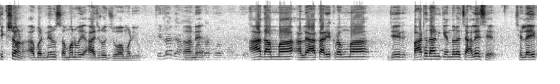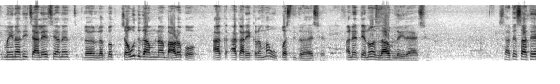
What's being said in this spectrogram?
શિક્ષણ આ બંનેનું સમન્વય આજરોજ જોવા મળ્યું. અને આ ગામમાં એટલે આ કાર્યક્રમમાં જે પાઠદાન કેન્દ્ર ચાલે છે છેલ્લા એક મહિનાથી ચાલે છે અને લગભગ ચૌદ ગામના બાળકો આ આ કાર્યક્રમમાં ઉપસ્થિત રહે છે અને તેનો લાભ લઈ રહ્યા છે. સાથે સાથે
